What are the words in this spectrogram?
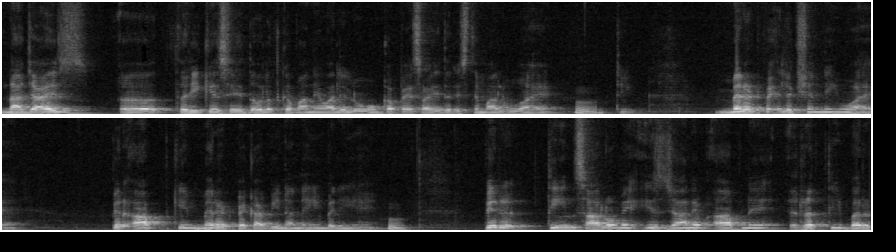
नाजायज़ तरीके से दौलत कमाने वाले लोगों का पैसा इधर इस्तेमाल हुआ है। हम्म। ठीक। मेरिट पे इलेक्शन नहीं हुआ है। फिर आपकी मेरिट पे काबीना नहीं बनी है हम्म। फिर तीन सालों में इस जानब आपने रत्ती भर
